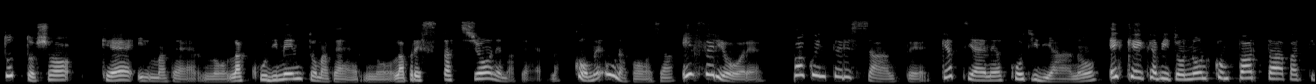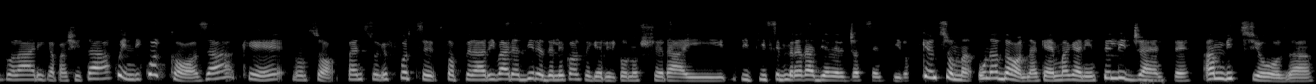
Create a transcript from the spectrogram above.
tutto ciò che è il materno, l'accudimento materno, la prestazione materna, come una cosa inferiore poco interessante, che attiene al quotidiano e che, capito, non comporta particolari capacità, quindi qualcosa che, non so, penso che forse sto per arrivare a dire delle cose che riconoscerai, ti, ti sembrerà di aver già sentito, che insomma una donna che è magari intelligente, ambiziosa,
